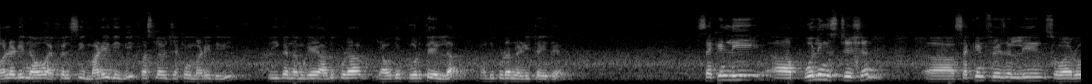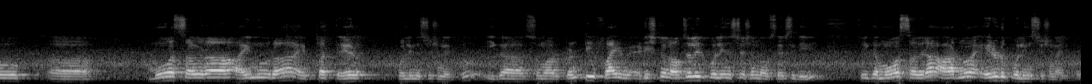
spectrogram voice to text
ಆಲ್ರೆಡಿ ನಾವು ಎಫ್ ಎಲ್ ಸಿ ಮಾಡಿದ್ದೀವಿ ಫಸ್ಟ್ ಲೆವೆಲ್ ಚೆಕಿಂಗ್ ಮಾಡಿದ್ದೀವಿ. ಸೊ ಈಗ ನಮಗೆ ಅದು ಕೂಡ ಯಾವುದೂ ಕೊರತೆ ಇಲ್ಲ, ಅದು ಕೂಡ ನಡೀತಾ ಇದೆ. ಸೆಕೆಂಡ್ಲಿ ಪೋಲಿಂಗ್ ಸ್ಟೇಷನ್ ಸೆಕೆಂಡ್ ಫೇಸಲ್ಲಿ ಸುಮಾರು ಮೂವತ್ತು ಸಾವಿರ ಐನೂರ ಎಪ್ಪತ್ತೇಳು ಪೋಲಿಂಗ್ ಸ್ಟೇಷನ್ ಇತ್ತು. ಈಗ ಸುಮಾರು twenty five additional auxiliary polling station ನಾವು ಸೇರಿಸಿದ್ದೀವಿ ಸೊ ಈಗ ಮೂವತ್ತು ಸಾವಿರ ಆರುನೂರ ಎರಡು ಪೋಲಿಂಗ್ ಸ್ಟೇಷನ್ ಆಯಿತು.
